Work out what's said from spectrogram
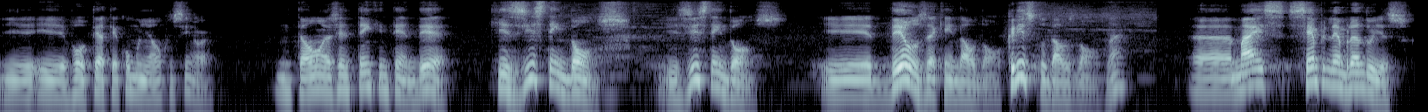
e, e voltei a ter comunhão com o Senhor. Então a gente tem que entender que existem dons Existem dons. E Deus é quem dá o dom. Cristo dá os dons, né? Uh, mas sempre lembrando isso.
